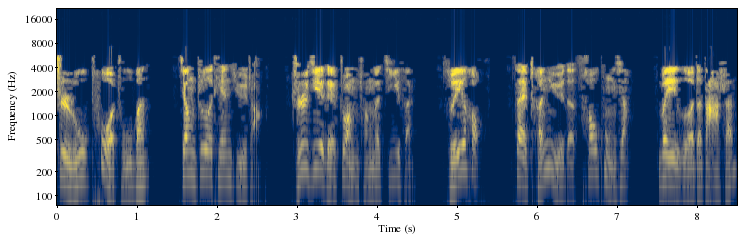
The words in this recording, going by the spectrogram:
势如破竹般将遮天巨掌直接给撞成了齑粉。随后，在陈宇的操控下，巍峨的大山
